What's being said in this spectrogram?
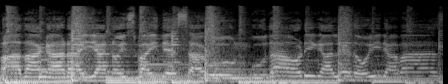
Bada garaia noiz bai dezagun Guda hori galedo irabaz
